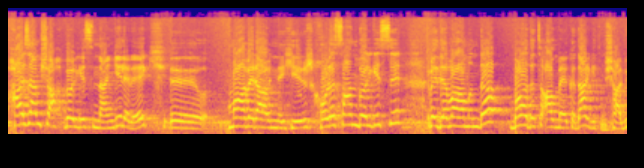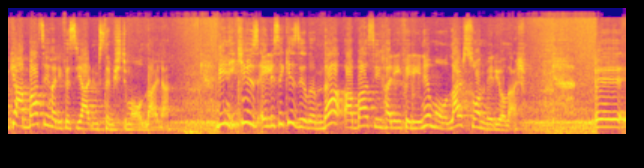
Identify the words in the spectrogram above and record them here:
Harzemşah bölgesinden gelerek e, Mavera Nehir, Horasan bölgesi ve devamında Bağdat'ı almaya kadar gitmiş. Halbuki Abbasi halifesi yardım istemişti Moğollardan. 1258 yılında Abbasi halifeliğine Moğollar son veriyorlar. E,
